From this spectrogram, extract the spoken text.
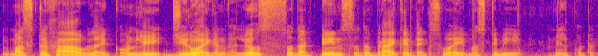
must have like only 0 eigenvalues. So, that means the bracket x y must be nilpotent.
